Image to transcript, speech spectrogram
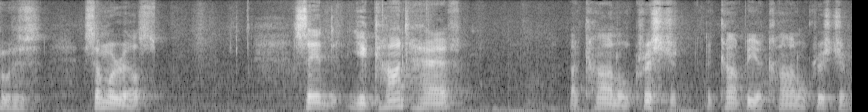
it was somewhere else, said you can't have a carnal Christian. There can't be a carnal Christian.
